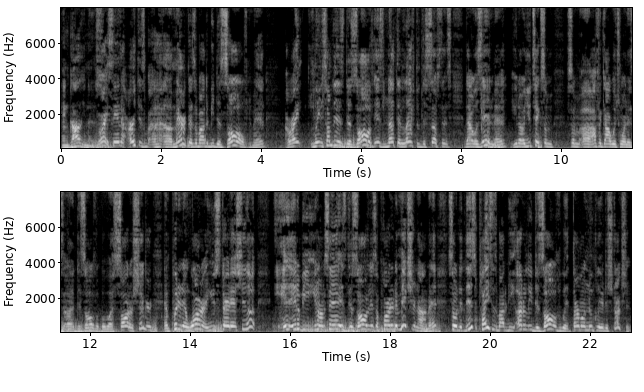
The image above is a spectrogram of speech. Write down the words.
and godliness?" Right, saying the earth is uh, America is about to be dissolved, man. All right. When something is dissolved, there's nothing left of the substance that was in, man. You know, you take some, some, uh, I forgot which one is uh, dissolvable, but salt or sugar and put it in water and you stir that shit up. It, will be, you know what I'm saying? It's dissolved. It's a part of the mixture now, man. So that this place is about to be utterly dissolved with thermonuclear destruction.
